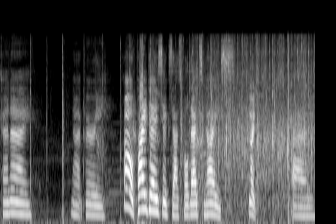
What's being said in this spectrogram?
can I? Not very. Oh, Pi Day successful. That's nice. Good. Uh,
